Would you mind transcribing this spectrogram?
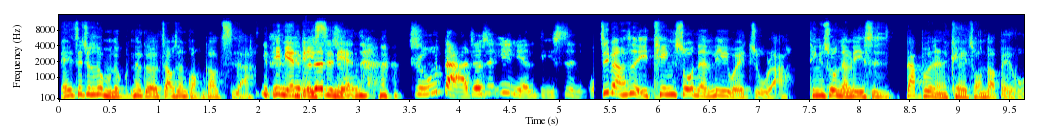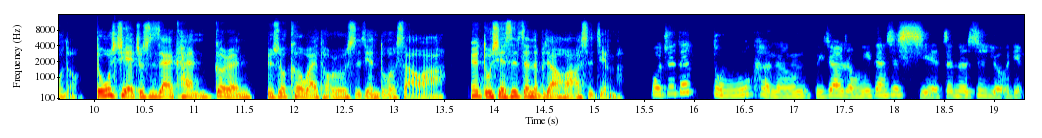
哎，这就是我们的那个招生广告词啊，一年抵四年，主打就是一年抵四年，基本上是以听说能力为主啦。听说能力是大部分人可以冲到北欧的，读写就是在看个人，比如说课外投入时间多少啊，因为读写是真的比较花时间嘛。我觉得读可能比较容易，但是写真的是有一点，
